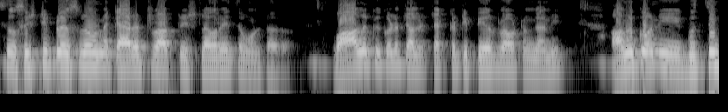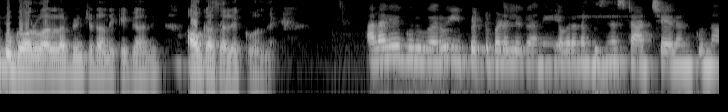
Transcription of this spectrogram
సో సిక్స్టీ ప్లస్లో ఉన్న క్యారెక్టర్ ఆర్టిస్టులు ఎవరైతే ఉంటారో వాళ్ళకి కూడా చాలా చక్కటి పేరు రావటం కానీ అనుకోని గుర్తింపు గౌరవాలు లభించడానికి కానీ అవకాశాలు ఎక్కువ ఉన్నాయి. అలాగే గురుగారు ఈ పెట్టుబడులు కానీ ఎవరైనా బిజినెస్ స్టార్ట్ చేయాలనుకున్నా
